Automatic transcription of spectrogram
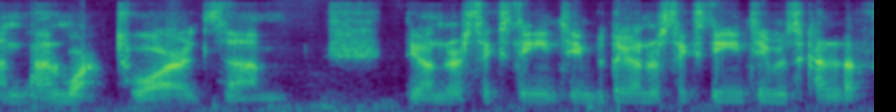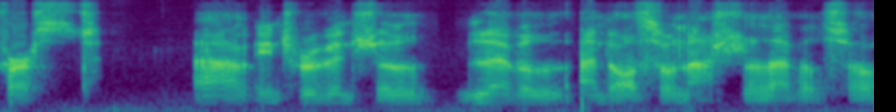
and, and work towards um, the under 16 team. But the under 16 team is kind of the first uh, interprovincial level and also national level. So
